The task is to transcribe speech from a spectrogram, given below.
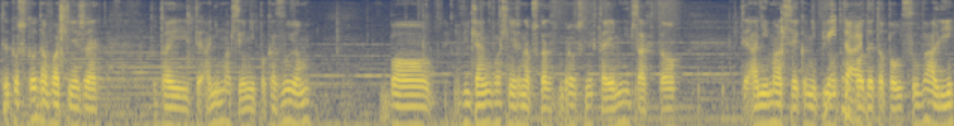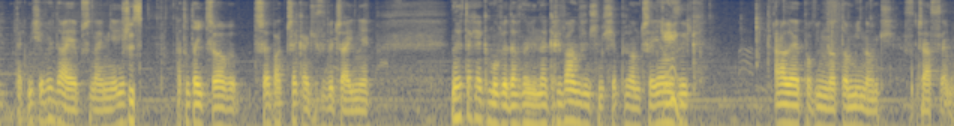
Tylko szkoda właśnie, że tutaj te animacje oni pokazują, bo widziałem właśnie, że na przykład w Mrocznych Tajemnicach to te animacje, jak oni piją tą Witaj. wodę, to pousuwali. Tak mi się wydaje przynajmniej. Przys... A tutaj trzeba, trzeba czekać zwyczajnie. No i tak jak mówię, dawno nie nagrywałem, więc mi się plącze język. Ale powinno to minąć z czasem.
